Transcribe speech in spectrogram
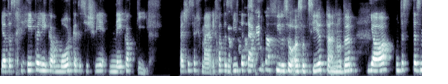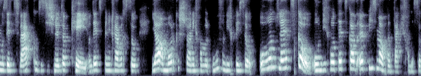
ja, das Hibbelige am Morgen, das ist wie negativ. Weißt du, was ich meine? Ich habe das ja, wieder das gedacht. Das viel so assoziiert dann, oder? Ja, und das, das muss jetzt weg und das ist nicht okay. Und jetzt bin ich einfach so, ja, am Morgen stehe ich einmal auf und ich bin so, und let's go. Und ich wollte jetzt gerade etwas machen. Und denke ich mir so,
